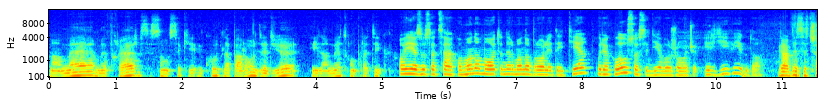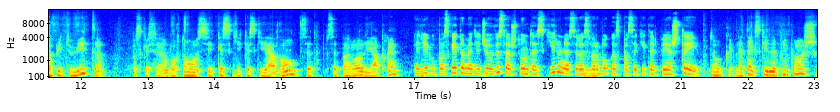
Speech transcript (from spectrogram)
ma mère, mes frères, ce sont ceux qui écoutent la parole de Dieu et la mettent en pratique. O Jėzus atsako, mano motina ir mano broliai tai tie, kurie klausosi Dievo žodžio ir jį vykdo. Regardez ce chapitre 8, parce que c'est important aussi, qu'est-ce qui, qu'est-ce qui est avant cette, cette parole et après. Ir jeigu paskaitome atidžiau visą aštuntą skyrių, nes yra svarbu, kas pasakyta ir prieš tai. Donc le texte qui est le plus proche,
